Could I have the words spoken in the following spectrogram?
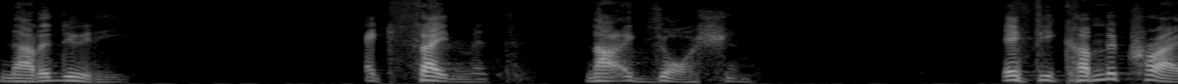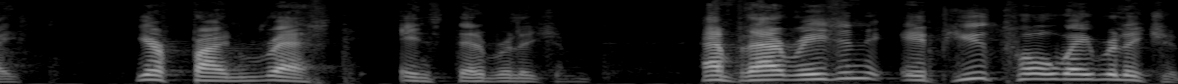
not a duty. Excitement, not exhaustion. If you come to Christ, you'll find rest instead of religion. And for that reason, if you throw away religion,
